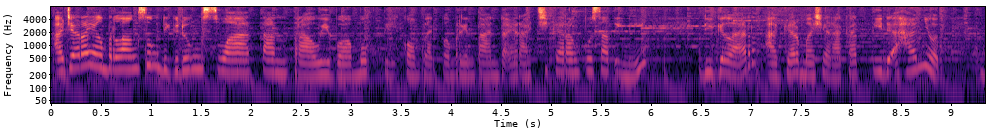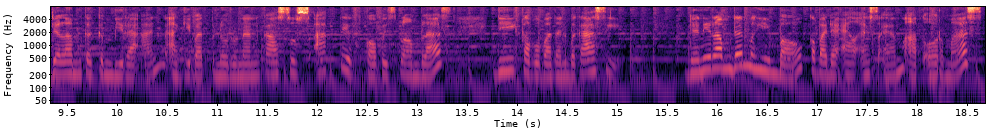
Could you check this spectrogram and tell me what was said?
Acara yang berlangsung di Gedung Swatantrawi Bawah Mukti Komplek Pemerintahan Daerah Cikarang Pusat ini digelar agar masyarakat tidak hanyut dalam kegembiraan akibat penurunan kasus aktif COVID-19 di Kabupaten Bekasi. Dani Ramdan menghimbau kepada LSM atau Ormas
